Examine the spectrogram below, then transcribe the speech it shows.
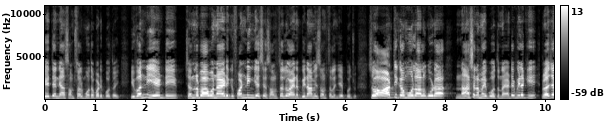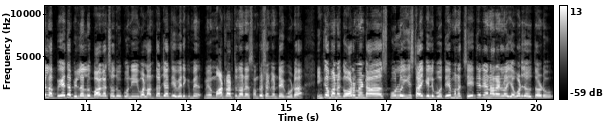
చైతన్య సంస్థలు మూతపడిపోతాయి. ఇవన్నీ ఏంటి? చంద్రబాబు నాయుడుకి ఫండింగ్ చేసే సంస్థలు ఆయన బినామీ సంస్థలు అని చెప్పొచ్చు. సో ఆర్థిక మూలాలు కూడా నాశనం అయిపోతున్నాయి అంటే వీళ్ళకి ప్రజల పేద పిల్లలు బాగా చదువుకొని వాళ్ళ అంతర్జాతీయ వేదిక మీద మేము మాట్లాడుతున్నారనే సంతోషం కంటే కూడా ఇంకా మన గవర్నమెంట్ స్కూల్లో ఈ స్థాయికి వెళ్ళిపోతే మన చైతన్య నారాయణలో ఎవడు చదువుతాడు?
